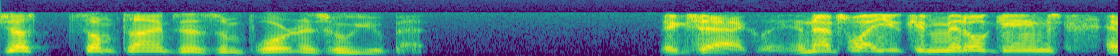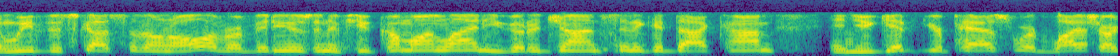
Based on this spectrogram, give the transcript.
just sometimes as important as who you bet. Exactly. And that's why you can middle games, and we've discussed it on all of our videos. And if you come online, you go to johnsyndicate.com and you get your password, watch our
